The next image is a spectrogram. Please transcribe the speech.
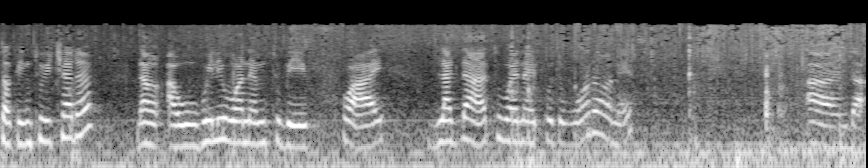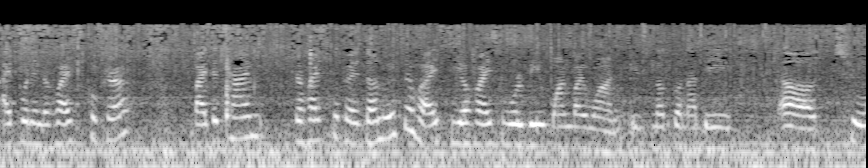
talking to each other. Now, I really want them to be fried like that when I put the water on it and uh, I put in the rice cooker. By the time the rice cooker is done with the rice, your rice will be one by one. It's not gonna be uh, too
